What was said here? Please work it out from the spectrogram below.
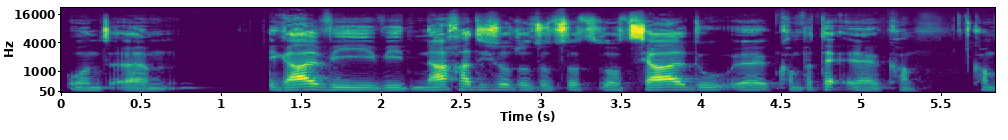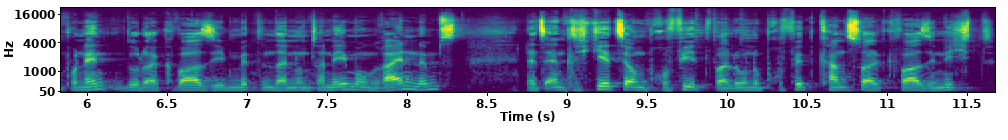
und ähm, egal wie, wie nachhaltig so, so, so sozial du äh, äh, Komponenten da quasi mit in deine Unternehmung reinnimmst, letztendlich geht es ja um Profit, weil ohne Profit kannst du halt quasi nicht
